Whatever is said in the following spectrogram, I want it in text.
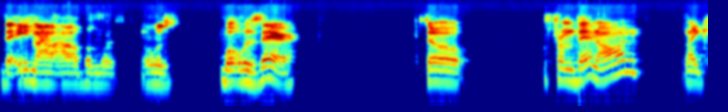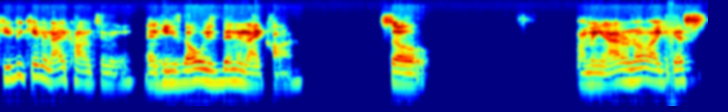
the Eight Mile album was was what was there. So from then on, like he became an icon to me, and he's always been an icon. So, I mean, I don't know. I guess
